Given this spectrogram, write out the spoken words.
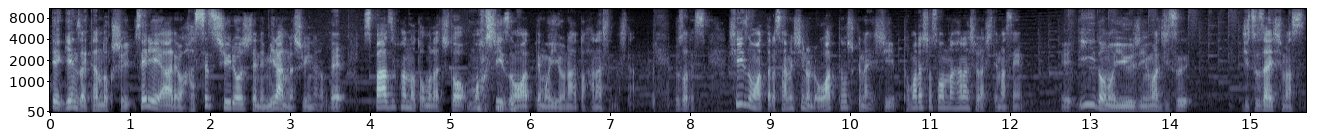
て現在単独首位。セリエ A では8節終了時点でミランが首位なので、スパーズファンの友達ともうシーズン終わってもいいよなと話してました。嘘です。シーズン終わったら寂しいので終わってほしくないし、友達とそんな話はしてません。えイードの友人は実実在します。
